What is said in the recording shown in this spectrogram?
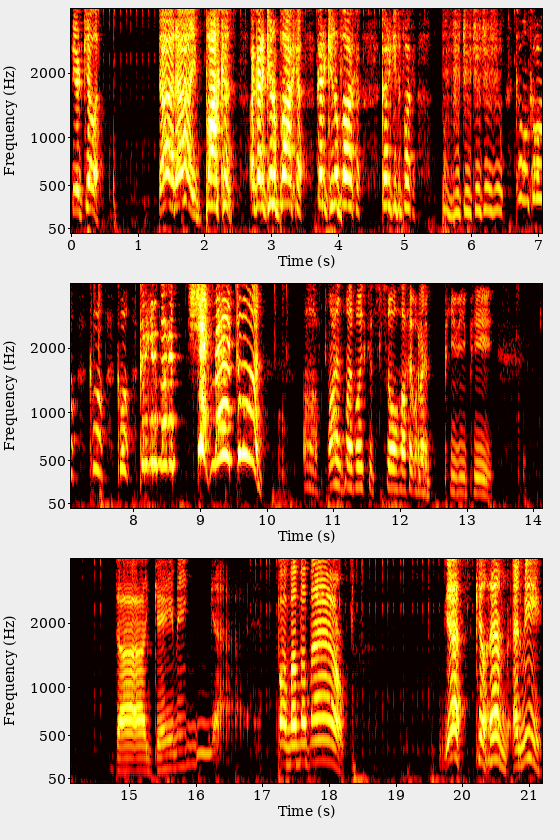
Feared killer. Die, die, Bakas! I gotta get a Baka! Gotta get a Baka! Gotta get a Baka! Come on, come on, come on, come on! Gotta get a Baka! Shit, man! Come on! Oh, why does my voice get so high when I PvP? Die gaming guy. Bow, bow, bow, bow. Yes, kill him and me.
